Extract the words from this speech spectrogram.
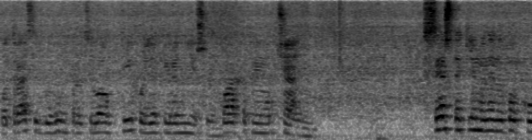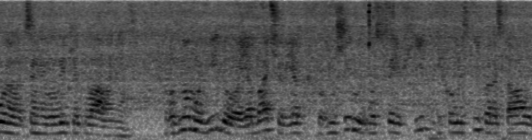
По трасі двигун працював тихо, як і раніше, з бархатним урчанням. Все ж таки мене непокоїло це невелике плавання. В одному відео я бачив, як глушили ось цей вхід і холості переставали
